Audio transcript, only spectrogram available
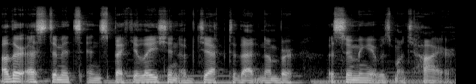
Other estimates and speculation object to that number, assuming it was much higher.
